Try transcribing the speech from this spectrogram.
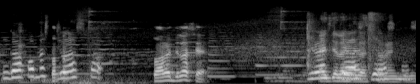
Enggak kok Mas jelas kok. suara jelas ya? Jelas, Eh, jelas, jelas, jelas, jelas.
